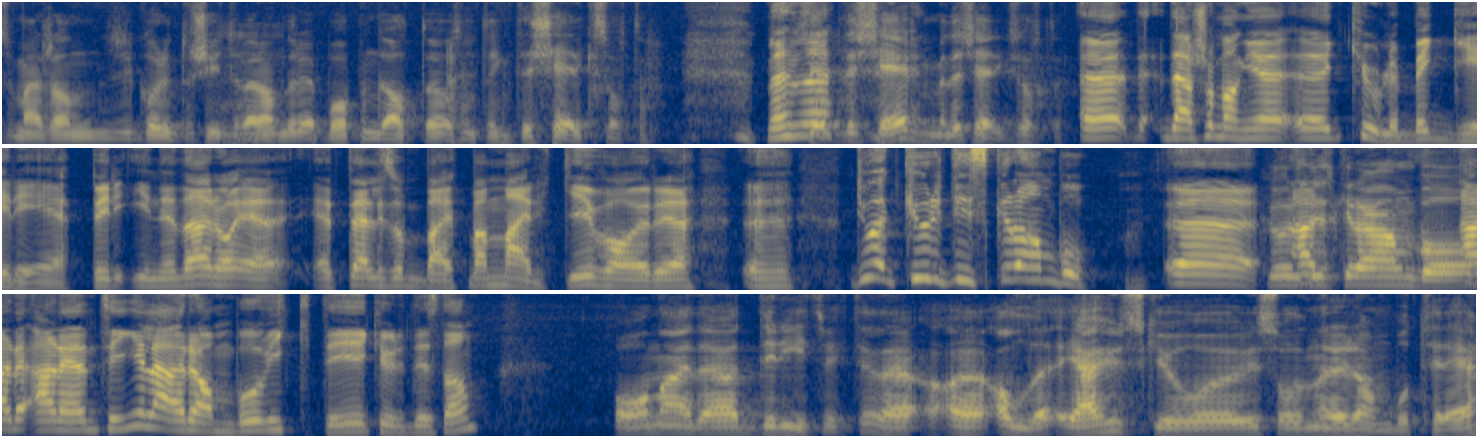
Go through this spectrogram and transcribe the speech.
Som er sånn, går rundt og skyter hverandre på åpen gate og sånne ting. Det skjer ikke så ofte. Men, Det eh, skjer, det skjer men det skjer ikke så ofte. Uh, det det er så mange uh, kule begreper inni der, og et jeg liksom beit meg merke i, var eh, Du er kurdisk Rambo! Eh, Kurdisk er, Rambo. er, det, er det en ting, eller er Rambo viktig i Kurdistan? Å nei, det er dritviktig. Det er, alle, jeg husker jo vi så den derre Rambo 3.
